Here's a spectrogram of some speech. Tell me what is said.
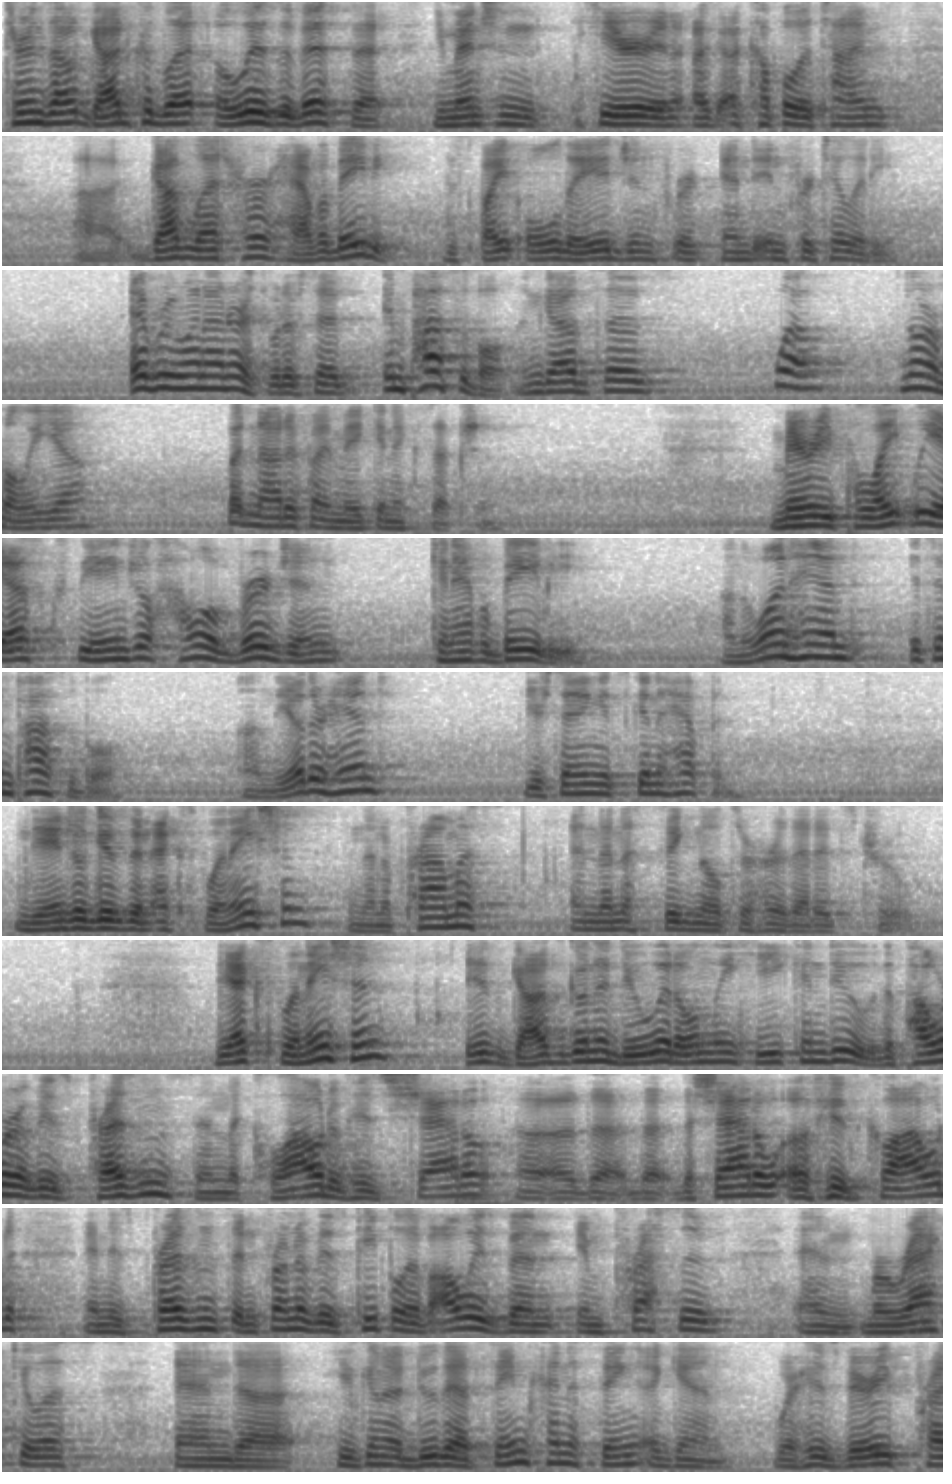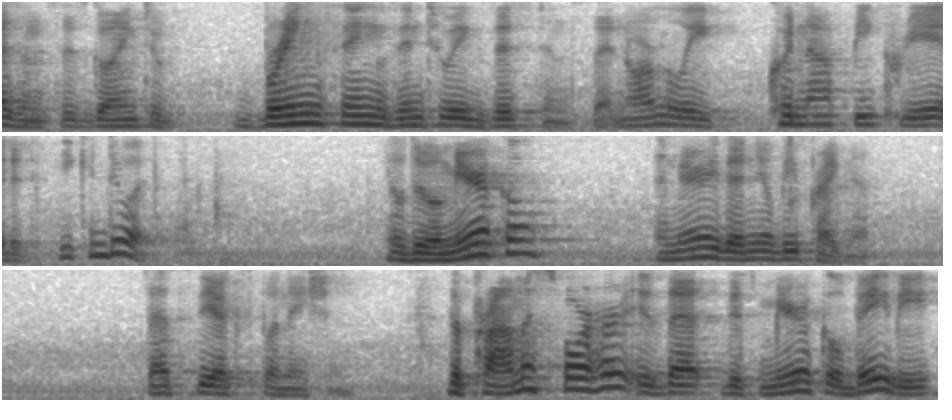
Turns out God could let Elizabeth, that you mentioned here in a, a couple of times, uh, God let her have a baby despite old age and, for, and infertility. Everyone on earth would have said, impossible. And God says, well, normally, yeah, but not if I make an exception. Mary politely asks the angel how a virgin can have a baby. On the one hand, it's impossible. On the other hand, you're saying it's going to happen. The angel gives an explanation, and then a promise, and then a signal to her that it's true. The explanation is God's going to do what only He can do. The power of His presence and the cloud of His shadow, uh, the, the, the shadow of His cloud and His presence in front of His people have always been impressive and miraculous. And uh, He's going to do that same kind of thing again, where His very presence is going to bring things into existence that normally could not be created. He can do it. He'll do a miracle, and Mary, then you'll be pregnant. That's the explanation. The promise for her is that this miracle baby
